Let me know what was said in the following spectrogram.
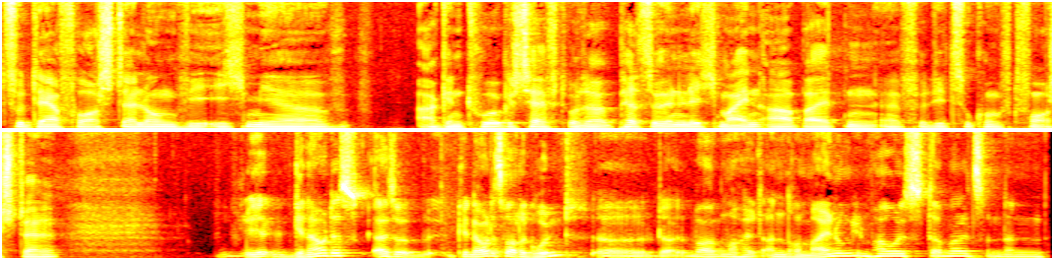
zu der Vorstellung, wie ich mir Agenturgeschäft oder persönlich mein Arbeiten für die Zukunft vorstelle? Genau das, also genau das war der Grund. Da waren wir halt anderer Meinung im Haus damals und dann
